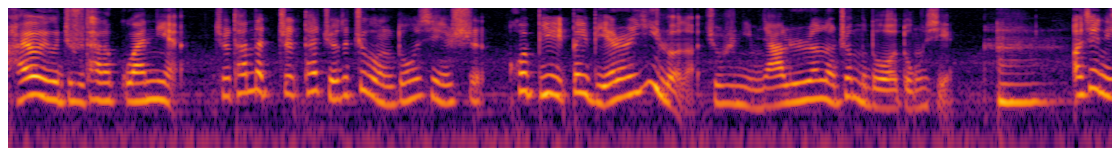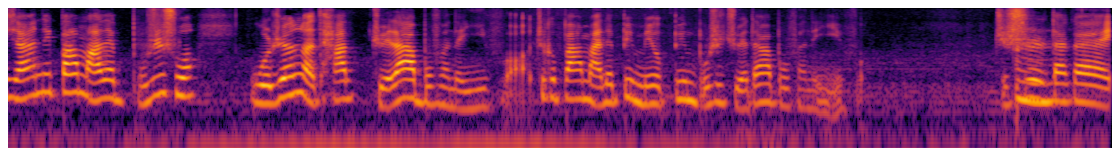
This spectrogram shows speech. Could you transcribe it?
还有一个就是他的观念，就他那这他觉得这种东西是会被被别人议论的，就是你们家扔了这么多东西，嗯而且你想想，那八麻袋不是说我扔了他绝大部分的衣服啊，这个八麻袋并没有，并不是绝大部分的衣服，只是嗯大概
